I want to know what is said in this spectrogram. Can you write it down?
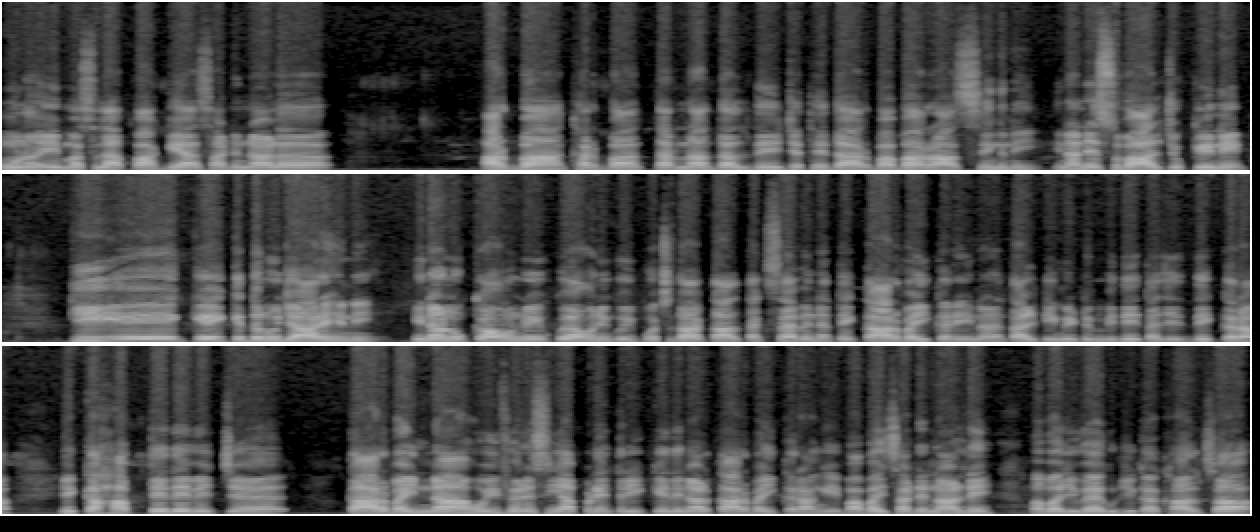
ਹੁਣ ਇਹ ਮਸਲਾ ਭੱਗ ਗਿਆ। ਸਾਡੇ ਨਾਲ ਅਰਬਾਂ, ਖਰਬਾਂ, ਤਰਨਾ ਦਲ ਦੇ ਜਥੇਦਾਰ ਬਾਬਾ ਰਾਜ ਸਿੰਘ ਨੇ। ਇਹਨਾਂ ਨੇ ਸਵਾਲ ਚੁੱਕੇ ਨੇ ਕਿ ਇਹ ਕਿ ਕਿੱਧਰ ਨੂੰ ਜਾ ਰਹੇ ਨੇ? ਇਹਨਾਂ ਨੂੰ ਕਿਉਂ ਨਹੀਂ ਕਿਉਂ ਨਹੀਂ ਕੋਈ ਪੁੱਛਦਾ? ਕੱਲ ਤੱਕ ਸਾਹਿਬ ਇਹਨਾਂ ਤੇ ਕਾਰਵਾਈ ਕਰੇ। ਇਹਨਾਂ ਨੇ ਤਾਂ ਅਲਟੀਮੇਟਮ ਵੀ ਦੇਤਾ ਜੀ ਜੇਕਰ ਇੱਕ ਹਫ਼ਤੇ ਦੇ ਵਿੱਚ ਕਾਰਵਾਈ ਨਾ ਹੋਈ ਫਿਰ ਅਸੀਂ ਆਪਣੇ ਤਰੀਕੇ ਦੇ ਨਾਲ ਕਾਰਵਾਈ ਕਰਾਂਗੇ। ਬਾਬਾ ਜੀ ਸਾਡੇ ਨਾਲ ਨੇ। ਬਾਬਾ ਜੀ ਵਾਹਿਗੁਰੂ ਜੀ ਕਾ ਖਾਲਸਾ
